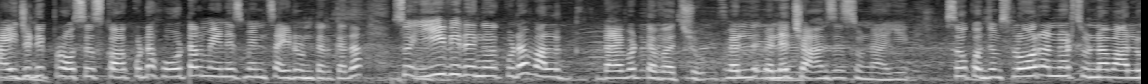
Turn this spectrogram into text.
హైజీనిక్ ప్రాసెస్ కాకుండా హోటల్ మేనేజ్మెంట్ సైడ్ ఉంటారు కదా. సో ఈ విధంగా కూడా వాళ్ళు డైవర్ట్ అవ్వచ్చు. వెళ్ళ వెళ్ళే ఛాన్సెస్ ఉన్నాయి. సో కొంచెం స్లో రన్నర్స్ ఉన్న వాళ్ళు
